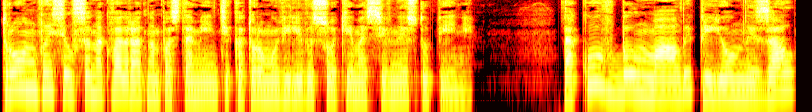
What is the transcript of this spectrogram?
Трон высился на квадратном постаменте, к которому вели высокие массивные ступени. Таков был малый приемный зал,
